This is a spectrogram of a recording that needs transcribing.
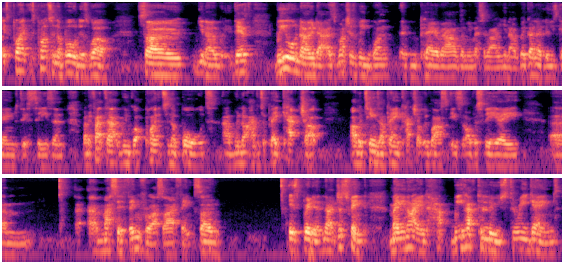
it's point it's points on the board as well. So you know, there's we all know that as much as we want to play around and we mess around, you know, we're going to lose games this season. But the fact that we've got points on the board and we're not having to play catch up, other teams are playing catch up with us is obviously a um, a massive thing for us. I think so it's brilliant. Now, just think, Man United, ha- we have to lose three games,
